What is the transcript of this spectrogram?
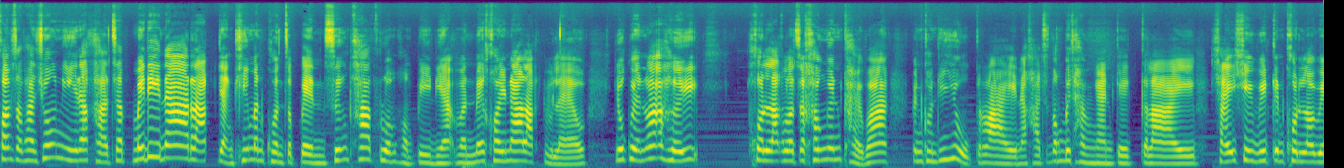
ความสัมพันธ์ช่วงนี้นะคะ จะไม่ได้น่ารักอย่างที่มันควรจะเป็น ซึ่งภาพรวมของปีนี้มันไม่ค่อยน่ารักอยู่แล้ว ยกเว้นว่าเฮ้ย คนรักเราจะเข้าเงื่อนไขว่า เป็นคนที่อยู่ไกลนะคะ จะต้องไปทำงานไกลๆใช้ชีวิตกันคนละเว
